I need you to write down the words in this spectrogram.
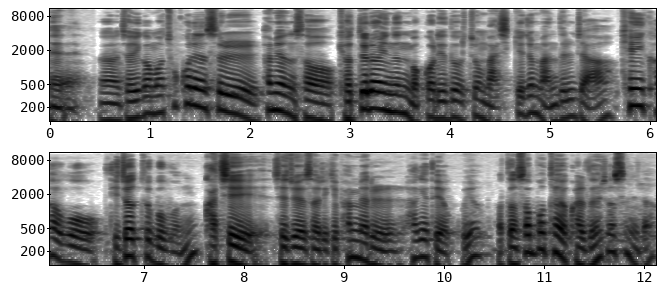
예, 예. 어, 저희가 뭐 초콜릿을 하면서 곁들여 있는 먹거리도 좀 맛있게 좀 만들자 케이크하고 디저트 부분 같이 제조해서 이렇게 판매를 하게 되었고요. 어떤 서포터 역할도 해줬습니다.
